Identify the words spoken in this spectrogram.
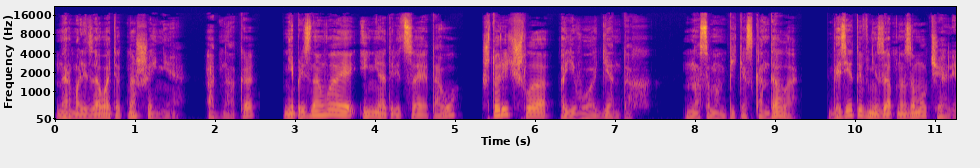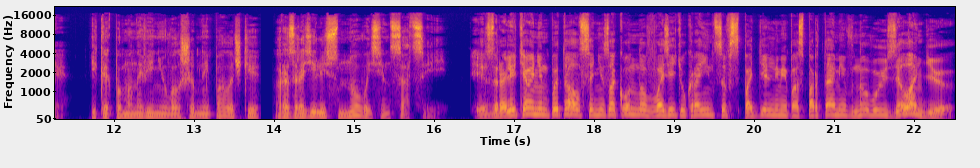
нормализовать отношения, однако не признавая и не отрицая того, что речь шла о его агентах. На самом пике скандала газеты внезапно замолчали и, как по мановению волшебной палочки, разразились новой сенсацией. Израильтянин пытался незаконно ввозить украинцев с поддельными паспортами в Новую Зеландию.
